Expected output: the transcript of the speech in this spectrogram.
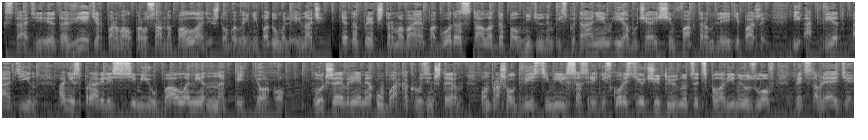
Кстати, это ветер порвал паруса на Палладе, чтобы вы не подумали иначе. Эта предштормовая погода стала дополнительным испытанием и обучающим фактором для экипажей. И ответ один. Они справились с семью баллами на пятерку. Лучшее время у Барка Крузенштерн. Он прошел 200 миль со средней скоростью 14,5 узлов. Представляете?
